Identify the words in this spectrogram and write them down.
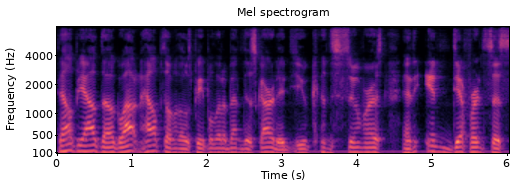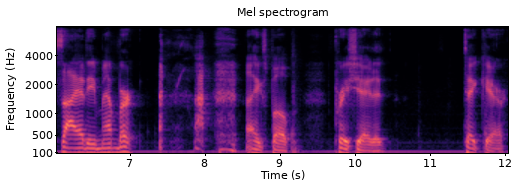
to help you out, though. Go out and help some of those people that have been discarded, you consumerist and indifferent society member. Thanks, Pope. Appreciate it. Take care.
